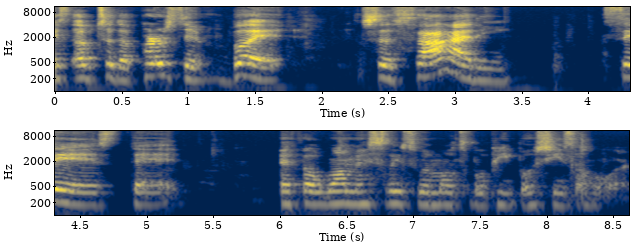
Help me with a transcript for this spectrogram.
is up to the person, but society says that if a woman sleeps with multiple people, she's a whore.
